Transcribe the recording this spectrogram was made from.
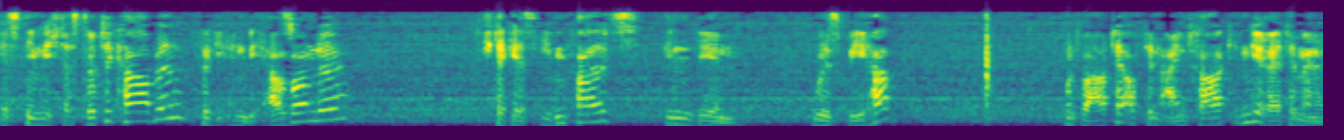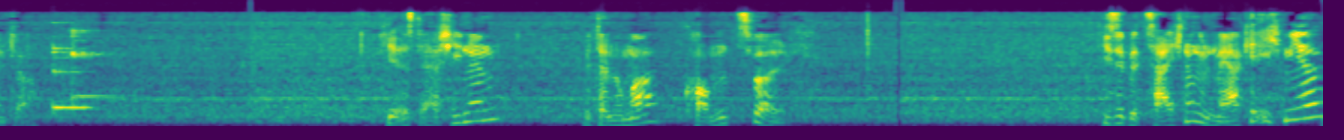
Jetzt nehme ich das dritte Kabel für die NBR-Sonde, stecke es ebenfalls in den USB-Hub und warte auf den Eintrag im Gerätemanager. Hier ist er erschienen mit der Nummer COM12. Diese Bezeichnungen merke ich mir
